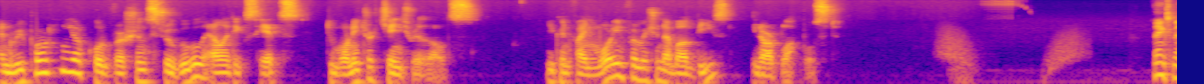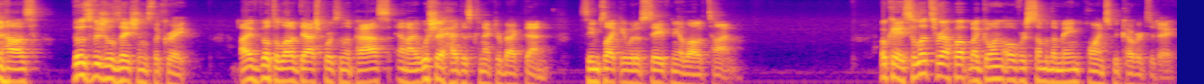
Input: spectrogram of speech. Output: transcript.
and reporting your code versions through Google Analytics hits to monitor change results. You can find more information about these in our blog post. Thanks, Minhaz. Those visualizations look great. I've built a lot of dashboards in the past, and I wish I had this connector back then. Seems like it would have saved me a lot of time. Okay, so let's wrap up by going over some of the main points we covered today.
